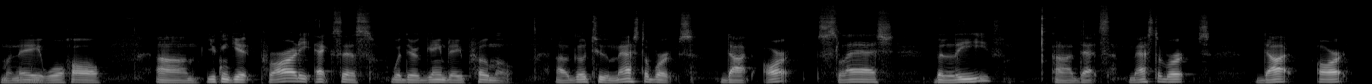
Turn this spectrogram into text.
Monet, Warhol. Um, you can get priority access with their game day promo. Uh, go to masterworks.art slash bleav. Uh, that's masterworks.art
